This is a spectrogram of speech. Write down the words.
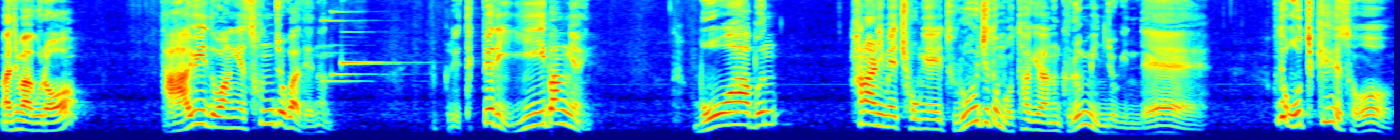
마지막으로 다윗 왕의 선조가 되는 그리고 특별히 이방 여인 모압은 하나님의 총회에 들어오지도 못하게 하는 그런 민족인데 근데 어떻게 해서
